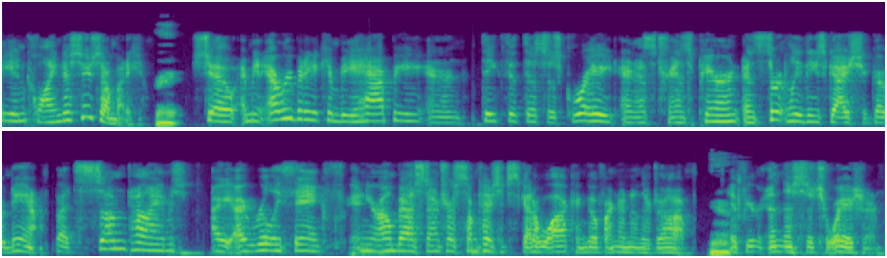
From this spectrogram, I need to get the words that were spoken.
be inclined to sue somebody Right. so, I mean, everybody can be happy and think that this is great and it's transparent, and certainly these guys should go down. But sometimes I, I really think, in your own best interest, sometimes you just got to walk and go find another job Yeah. if you're in this situation.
